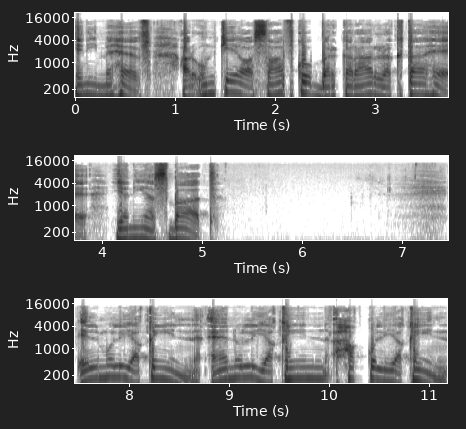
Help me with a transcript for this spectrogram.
یعنی محف، اور ان کے اوصاف کو برقرار رکھتا ہے یعنی اسبات علم الیقین، عین الیقین، حق الیقین۔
